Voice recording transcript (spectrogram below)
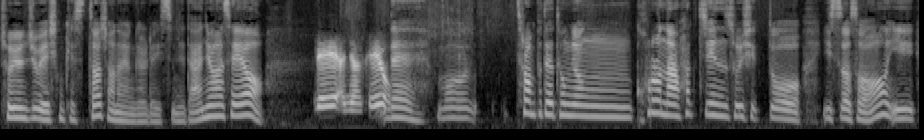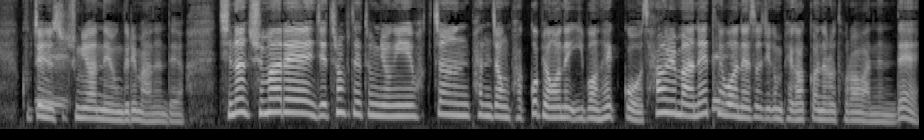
조윤주 외신캐스터 전화 연결돼 있습니다. 안녕하세요. 네, 안녕하세요. 네, 뭐 트럼프 대통령 코로나 확진 소식도 있어서 이 국제뉴스 네. 중요한 내용들이 많은데요. 지난 주말에 이제 트럼프 대통령이 확진 판정 받고 병원에 입원했고 사흘 만에 네. 퇴원해서 지금 백악관으로 돌아왔는데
